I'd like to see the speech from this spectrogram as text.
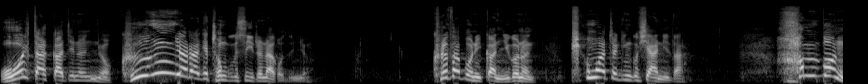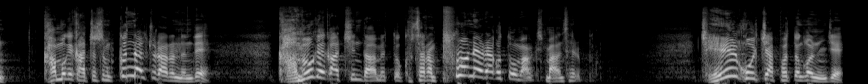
5월 달까지는요 극렬하게 전국에서 일어나거든요. 그러다 보니까 이거는 평화적인 것이 아니다. 한 번 감옥에 갇혔으면 끝날 줄 알았는데 감옥에 갇힌 다음에 또 그 사람 풀어내라고 또막 만세를 부르. 제일 골치 아팠던 건 이제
